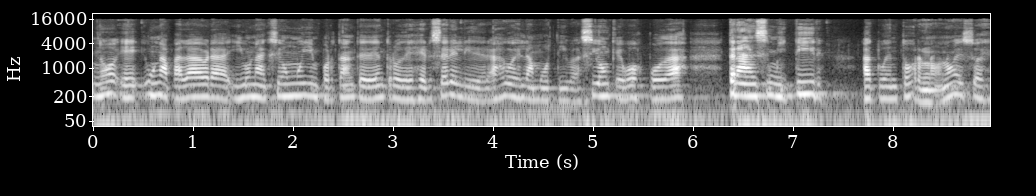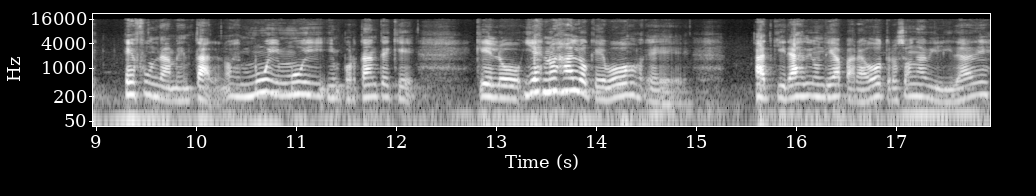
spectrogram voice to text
¿no? Eh, una palabra y una acción muy importante dentro de ejercer el liderazgo es la motivación que vos podás transmitir a tu entorno, ¿no? Eso es, es fundamental, ¿no? Es muy, muy importante que, que lo... Y es, no es algo que vos eh, adquirás de un día para otro, son habilidades,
